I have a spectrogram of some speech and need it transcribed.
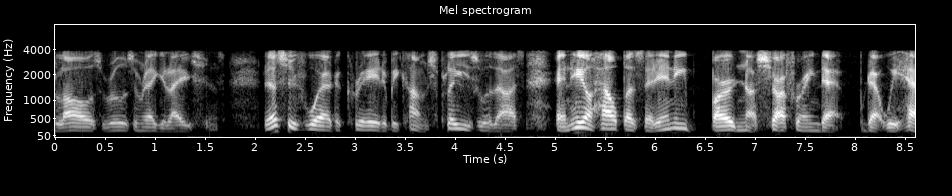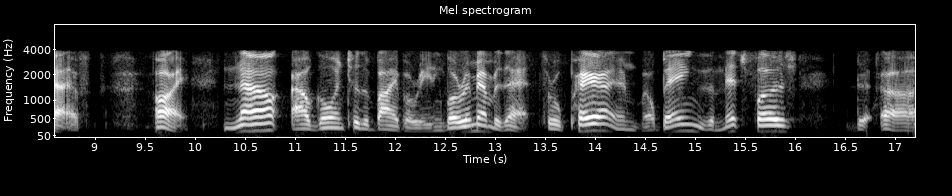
laws, rules and regulations. This is where the creator becomes pleased with us and he'll help us at any burden or suffering that that we have. All right. Now I'll go into the Bible reading. But remember that through prayer and obeying the mitzvahs, uh,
